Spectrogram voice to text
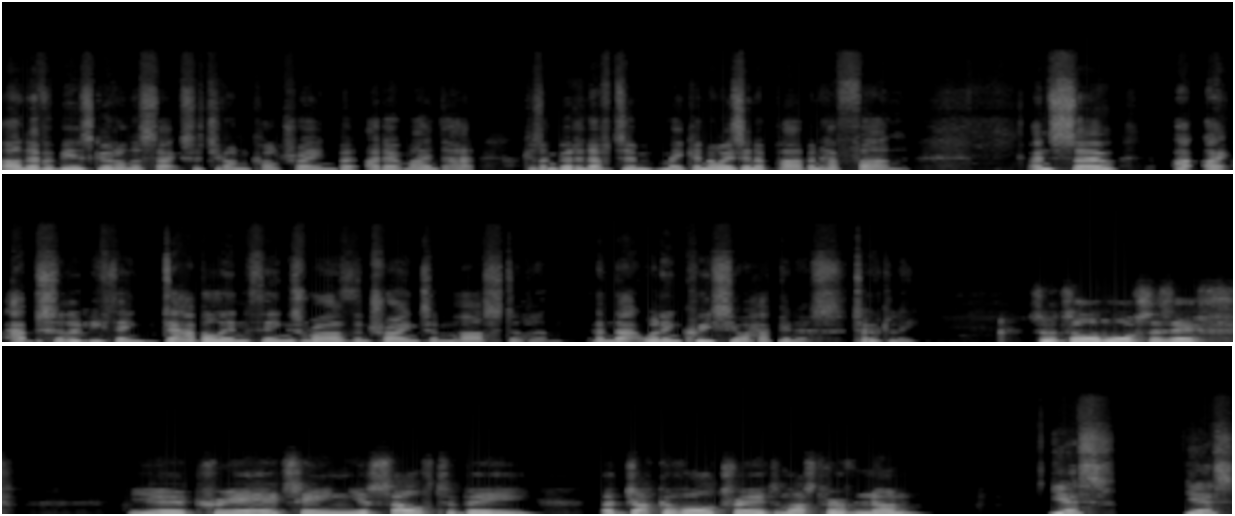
i'll never be as good on the sax as john coltrane but i don't mind that because i'm good enough to make a noise in a pub and have fun. And so I, I absolutely think dabble in things rather than trying to master them, and that will increase your happiness totally. So it's almost as if you're creating yourself to be a jack of all trades, master of none. Yes, yes,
